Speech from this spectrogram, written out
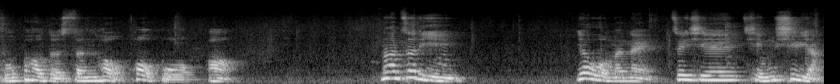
福报的深厚厚薄啊。那这里。要我们呢，这些情绪呀，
